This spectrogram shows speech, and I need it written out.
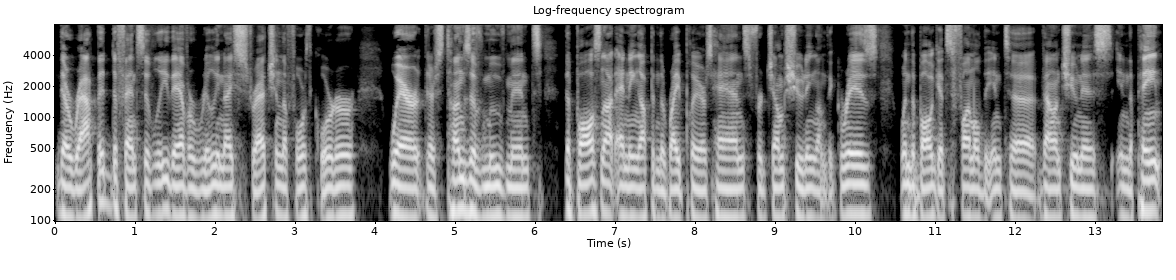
They're rapid defensively. They have a really nice stretch in the fourth quarter where there's tons of movement. The ball's not ending up in the right player's hands for jump shooting on the Grizz when the ball gets funneled into Valanciunas in the paint.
